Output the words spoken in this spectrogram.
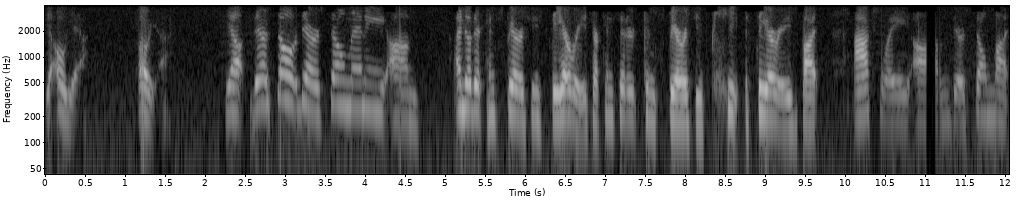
yeah, oh yeah. Oh yeah. Yeah, there's so there are so many um I know they're conspiracy theories are considered conspiracy pe- theories, but actually um there's so much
